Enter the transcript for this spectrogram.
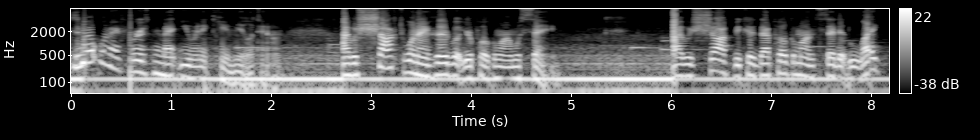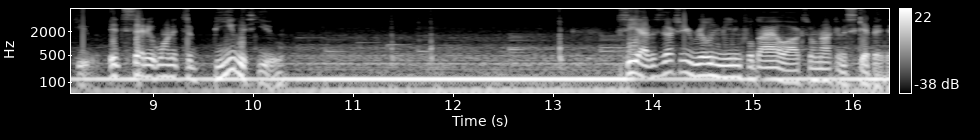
It's about when I first met you in Accumula Town. I was shocked when I heard what your Pokemon was saying. I was shocked because that Pokemon said it liked you. It said it wanted to be with you. So yeah, this is actually really meaningful dialogue, so I'm not going to skip it.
